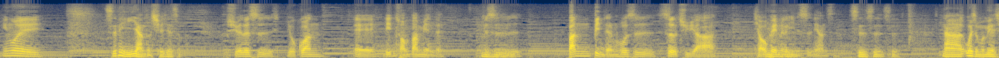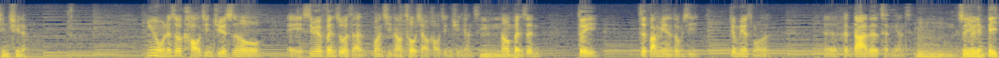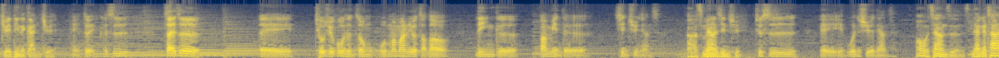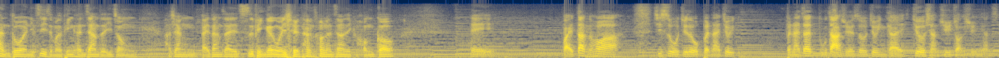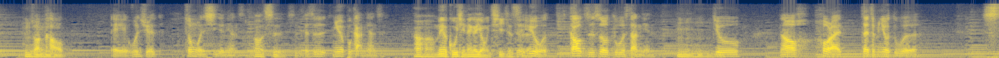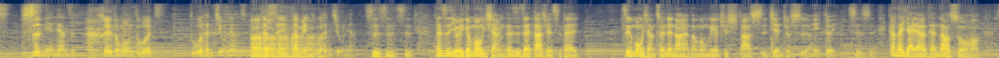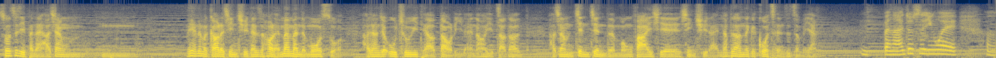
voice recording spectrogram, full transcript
因为食品营养都学些什么？学的是有关，哎、欸，临床方面的，就是帮病人或是社区啊。调配那个饮食那样子，嗯，是是是，那为什么没有兴趣呢？因为我那时候考进去的时候，诶、欸，是因为分数的关系，然后凑巧考进去那样子，嗯，然后本身对这方面的东西就没有什么呃很大的热忱那样子，嗯嗯嗯，所以有点被决定的感觉，诶、欸，对，可是在这诶、欸、求学过程中，我慢慢的又找到另一个方面的兴趣那样子。啊，什么样的兴趣？就是诶、欸，文学那样子。哦，这样子，两个差很多。你自己怎么平衡这样的一种，好像摆荡在食品跟文学当中的这样的一个鸿沟？诶、欸，摆荡的话，其实我觉得我本来就，本来在读大学的时候就应该就有想去转学那样子，转考，诶、欸，文学中文系的那样子。哦，是是，可是因为不敢那样子，啊、哦，没有鼓起那个勇气，就是因为我高职的时候读了三年。嗯嗯，就，然后后来在这边又读了四四年那样子，所以总共读了读了很久那样子，在实习上面读了很久那样。是是是，但是有一个梦想，但是在大学时代，这个梦想存在脑海当中，没有去把它实践就是了。哎，对，是是。刚才雅雅有谈到说哈，说自己本来好像嗯没有那么高的兴趣，但是后来慢慢的摸索，好像就悟出一条道理来，然后也找到。好像渐渐的萌发一些兴趣来，那不知道那个过程是怎么样？嗯，本来就是因为，呃，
